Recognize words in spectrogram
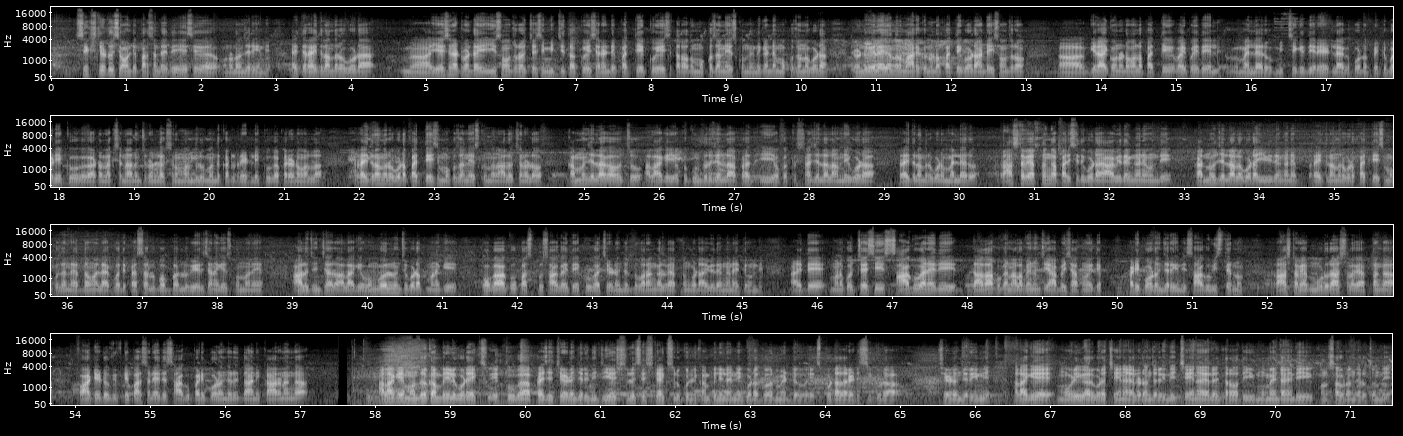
సిక్స్టీ టు సెవెంటీ పర్సెంట్ అయితే వేసి ఉండడం జరిగింది. అయితే రైతులందరూ కూడా వేసినటువంటి ఈ సంవత్సరం వచ్చేసి మిర్చి తక్కువ వేశారండి. పత్తి ఎక్కువ వేసి తర్వాత మొక్కజొన్న వేసుకుంది. ఎందుకంటే మొక్కజొన్న కూడా రెండు వేల ఐదు వందల మార్కెట్ ఉండడం పత్తి కూడా అంటే ఈ సంవత్సరం గిరాకీ ఉండడం వల్ల పత్తి వైపు అయితే వెళ్ళి- మళ్ళారు. మిర్చికి రేట్ లేకపోవడం పెట్టుబడి ఎక్కువగా కావడం లక్షన్నర నుంచి రెండు లక్షల మందులు మందు కట్టల రేట్లు ఎక్కువగా పెరగడం వల్ల రైతులందరూ కూడా పత్తి వేసి మొక్కజొన్న వేసుకుందన్న ఆలోచనలో ఖమ్మం జిల్లా కావచ్చు అలాగే ఈ యొక్క గుంటూరు జిల్లా ఈ యొక్క కృష్ణా జిల్లాలో అన్నీ కూడా రైతులందరూ కూడా మళ్ళారు. రాష్ట్ర వ్యాప్తంగా పరిస్థితి కూడా ఆ విధంగానే ఉంది. కర్నూలు జిల్లాలో కూడా ఈ విధంగానే రైతులందరూ కూడా పత్తి వేసి మొక్కజొన్న వేద్దామా లేకపోతే పెసర్లు బొబ్బర్లు వేరుశెనగ వేసుకుందామని ఆలోచించారు. అలాగే ఒంగోలు నుంచి కూడా మనకి పొగాకు పసుపు సాగు అయితే ఎక్కువగా చేయడం జరుగుతుంది. వరంగల్ వ్యాప్తం కూడా ఆ విధంగానే అయితే ఉంది. అయితే మనకు వచ్చేసి సాగు అనేది దాదాపుగా నలభై నుంచి యాభై శాతం అయితే పడిపోవడం జరిగింది. సాగు విస్తీర్ణం రాష్ట్ర వ్యాప్ మూడు రాష్ట్రాల వ్యాప్తంగా ఫార్టీ టు ఫిఫ్టీ పర్సెంట్ అయితే సాగు పడిపోవడం జరిగింది. దానికి కారణంగా అలాగే మందుల కంపెనీలు కూడా ఎక్స్ ఎక్కువగా ప్రెజెంట్ చేయడం జరిగింది. జిఎస్టీలు సెస్ ట్యాక్స్లు కొన్ని కంపెనీలు అన్నీ కూడా గవర్నమెంట్ ఎక్స్పోర్ట్ అథారిటీస్కి కూడా చేయడం జరిగింది. అలాగే మోడీ గారు కూడా చైనా వెళ్ళడం జరిగింది. చైనా వెళ్ళిన తర్వాత ఈ మూమెంట్ అనేది కొనసాగడం జరుగుతుంది.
